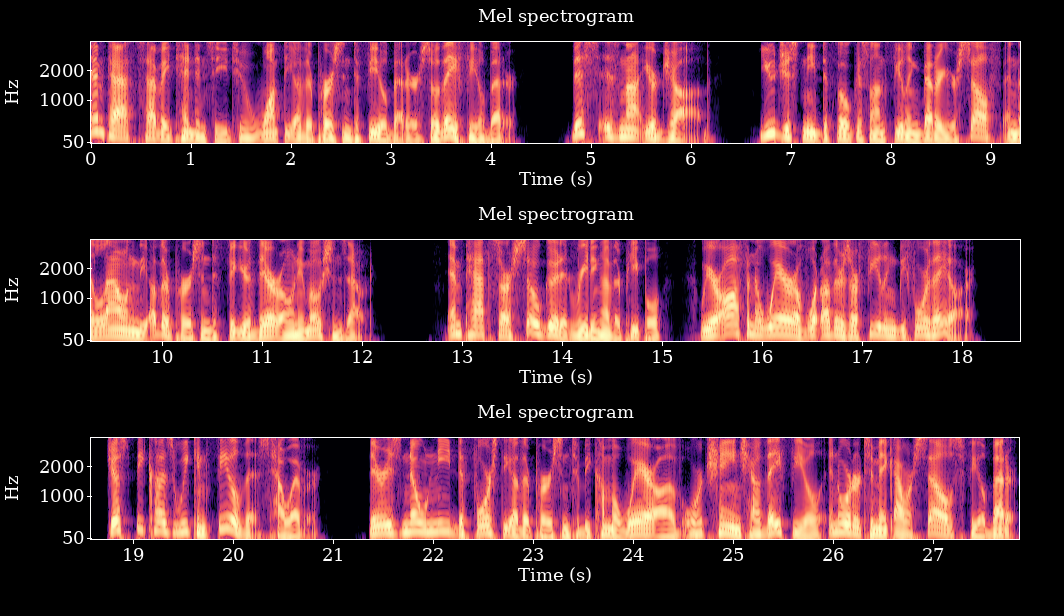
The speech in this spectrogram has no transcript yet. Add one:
Empaths have a tendency to want the other person to feel better so they feel better. This is not your job. You just need to focus on feeling better yourself and allowing the other person to figure their own emotions out. Empaths are so good at reading other people, we are often aware of what others are feeling before they are. Just because we can feel this, however, there is no need to force the other person to become aware of or change how they feel in order to make ourselves feel better.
